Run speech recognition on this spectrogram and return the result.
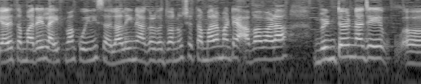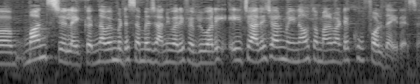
ત્યારે તમારે લાઈફમાં કોઈની સલાહ લઈને આગળ વધવાનું છે. તમારા માટે આવાવાળા વિન્ટરના જે મંથ્સ છે like November, December, January, February, એ ચારે ચાર મહિનાઓ તમારા માટે ખૂબ ફળદાયી રહેશે.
